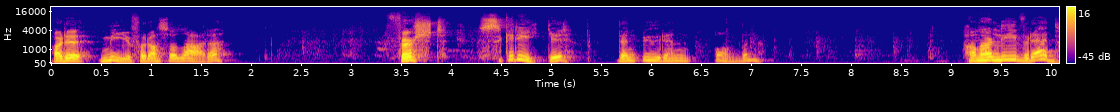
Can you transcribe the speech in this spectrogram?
er det mye for oss å lære. Først skriker den urene ånden. Han er livredd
